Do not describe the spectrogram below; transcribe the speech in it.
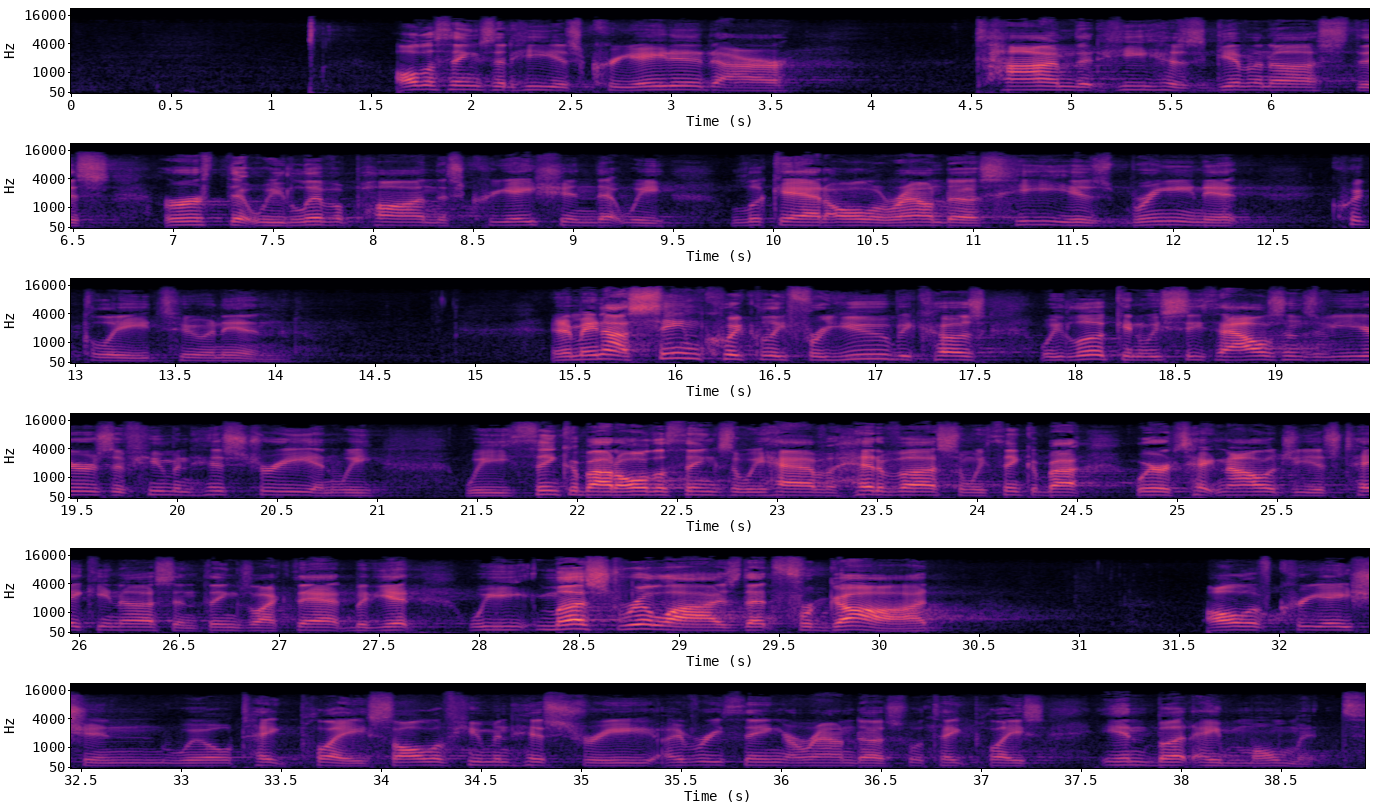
All the things that He has created, our time that He has given us, this earth that we live upon, this creation that we look at all around us, He is bringing it quickly to an end. And it may not seem quickly for you because we look and we see thousands of years of human history and we, we think about all the things that we have ahead of us and we think about where technology is taking us and things like that. But yet we must realize that for God, all of creation will take place, all of human history, everything around us will take place in but a moment.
